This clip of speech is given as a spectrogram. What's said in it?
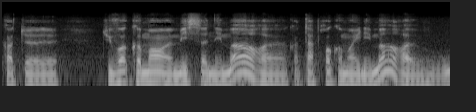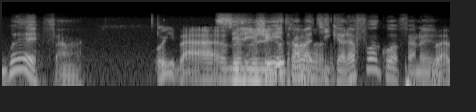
Quand euh, tu vois comment Mason est mort, euh, quand tu apprends comment il est mort, ouais, enfin oui bah c'est léger et hein, dramatique à la fois quoi. Enfin, le- bah,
